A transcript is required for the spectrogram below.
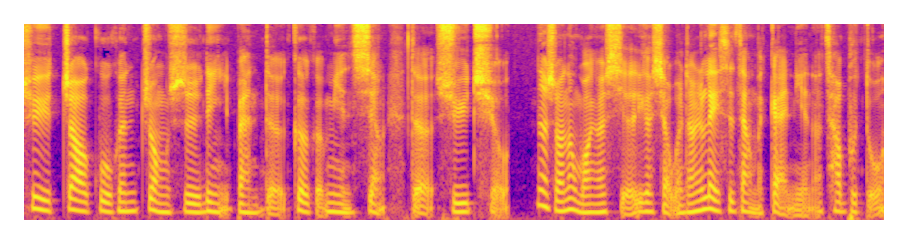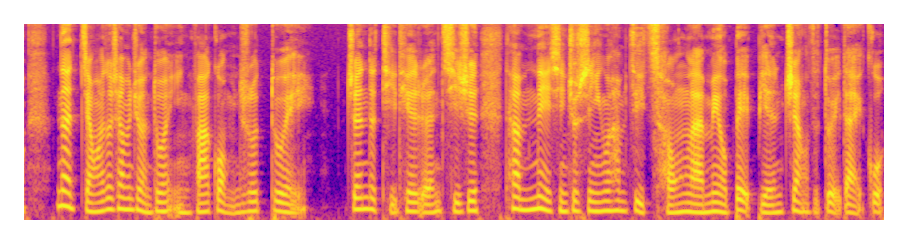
去照顾跟重视另一半的各个面向的需求。那时候，那网友写了一个小文章，就类似这样的概念呢，差不多。那讲完之后，下面就很多人引发共鸣，就说：“对，真的体贴人，其实他们内心就是因为他们自己从来没有被别人这样子对待过，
